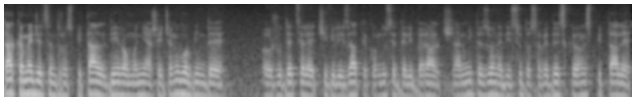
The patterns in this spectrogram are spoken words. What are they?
Dacă mergeți într-un spital din România și aici nu vorbim de Uh, județele civilizate conduse de liberal și în anumite zone din sud o să vedeți că în spitale,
